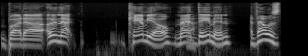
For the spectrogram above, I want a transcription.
but uh, other than that, cameo Matt Yeah. Damon. That was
